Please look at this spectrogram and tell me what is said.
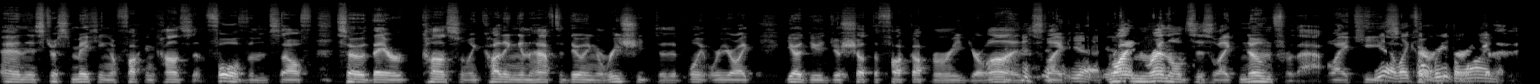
and is just making a fucking constant fool of himself, so they're constantly cutting and have to doing a reshoot to the point where you're like, yo, dude, just shut the fuck up and read your lines. Like yeah, Ryan Reynolds is like known for that. Like he's Yeah, like, he'll read the line, good at it.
